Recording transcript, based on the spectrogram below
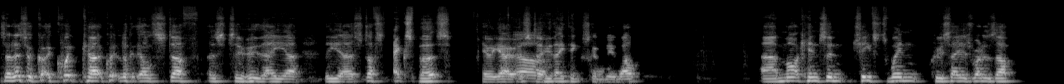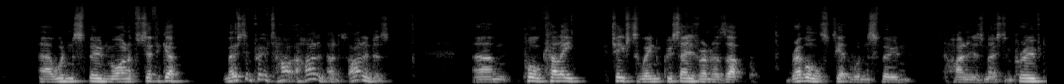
So let's have a quick uh, quick look at the old stuff as to who they uh, the uh, stuff's experts. Here we go as to Oh. who they think is going to do well. Uh, Marc Hinton, Chiefs to win, Crusaders runners up, uh, Wooden Spoon, Moana Pacifica, most improved Hi- Highland, Islanders. Um, Paul Cully, Chiefs to win, Crusaders runners up, Rebels to get the wooden spoon, Highlanders most improved.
